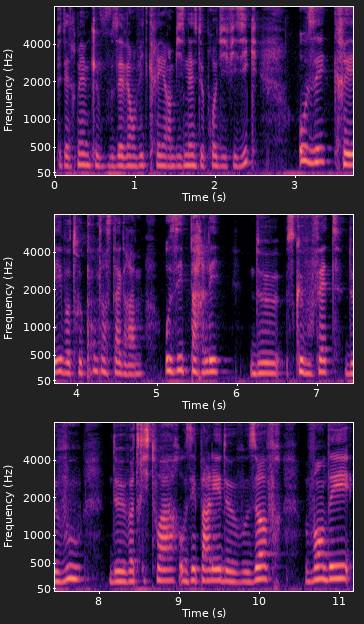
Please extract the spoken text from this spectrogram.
Peut-être même que vous avez envie de créer un business de produits physiques. Osez créer votre compte Instagram. Osez parler de ce que vous faites, de vous, de votre histoire, osez parler de vos offres, vendez,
